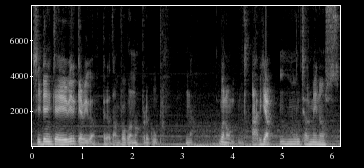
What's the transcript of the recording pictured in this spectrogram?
Si tienen que vivir, que vivan, pero tampoco nos preocupa. No. Bueno, había muchas menos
